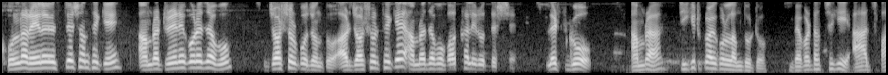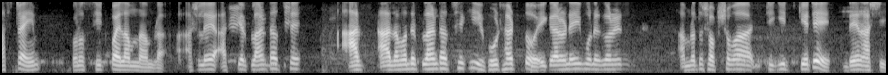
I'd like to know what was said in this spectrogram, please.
খুলনা রেলওয়ে স্টেশন থেকে আমরা ট্রেনে করে যাব যশোর পর্যন্ত, আর যশোর থেকে আমরা যাব গদখালির উদ্দেশ্যে। লেটস গো আমরা টিকিট ক্রয় করলাম দুটো। ব্যাপারটা হচ্ছে কি, আজ ফার্স্ট টাইম কোনো সিট পাইলাম না আমরা। আসলে আজকের প্ল্যানটা হচ্ছে আজ আজ আমাদের প্ল্যানটা হচ্ছে কি, হুটহাট তো, এই কারণেই মনে করেন আমরা তো সবসময় টিকিট কেটে দেন আসি।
